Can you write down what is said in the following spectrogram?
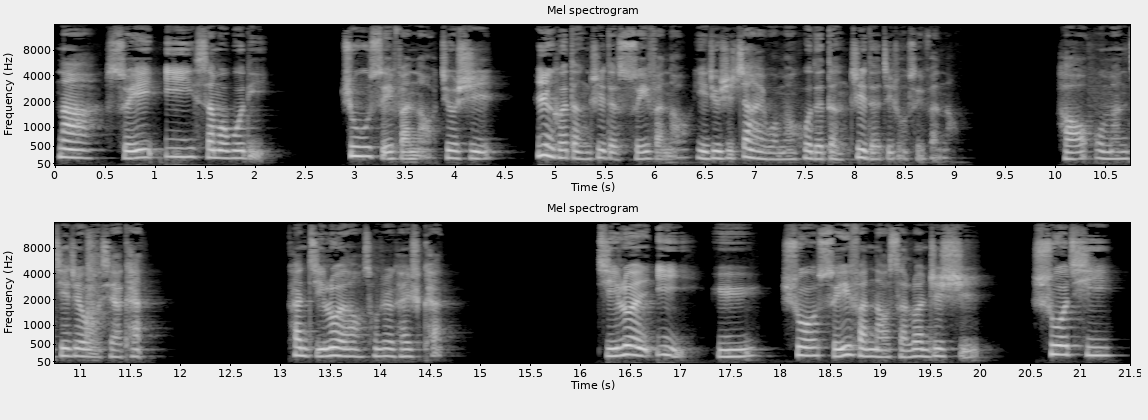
那随一三摩波底，诸随烦恼，就是任何等质的随烦恼，也就是障碍我们获得等质的这种随烦恼。好，我们接着往下看，看集论啊，从这开始看。集论意于说随烦恼散乱之时，说其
